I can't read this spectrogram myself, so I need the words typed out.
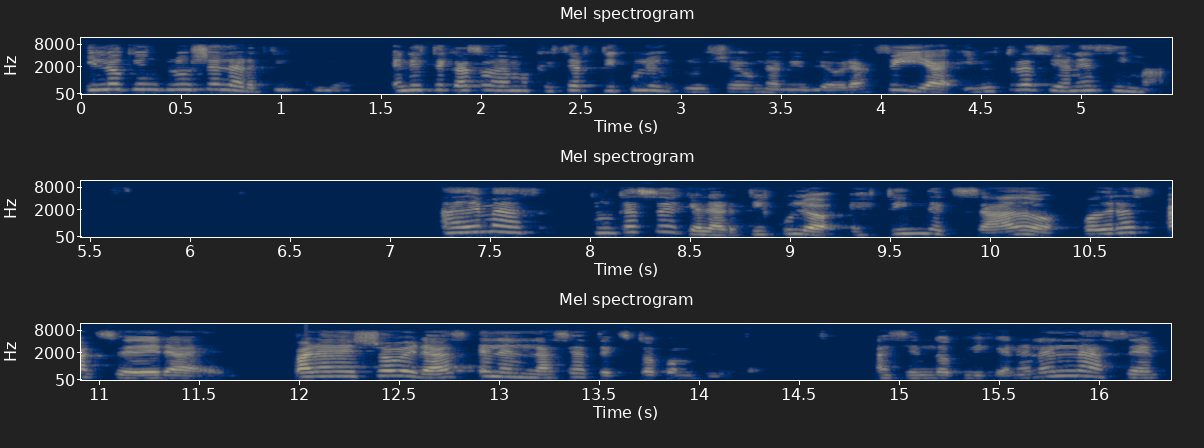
y lo que incluye el artículo. En este caso vemos que este artículo incluye una bibliografía, ilustraciones y mapas. Además, en caso de que el artículo esté indexado, podrás acceder a él. Para ello verás el enlace a texto completo. Haciendo clic en el enlace,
